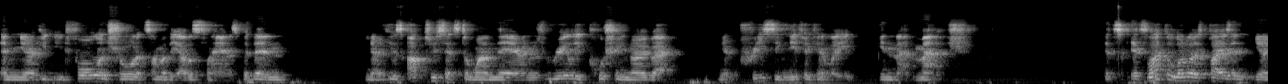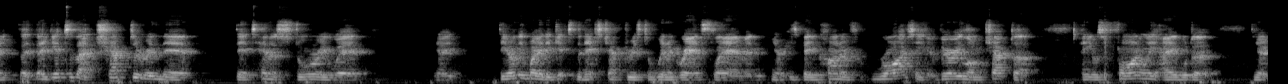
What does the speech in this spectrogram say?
and you know he, would fallen short at some of the other slams, but then you know he was up two sets to one there and was really pushing Novak you know pretty significantly in that match it's it's like a lot of those players, and you know, they, they get to that chapter in their their tennis story where you know the only way to get to the next chapter is to win a Grand Slam, and you know he's been kind of writing a very long chapter, and he was finally able to you know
